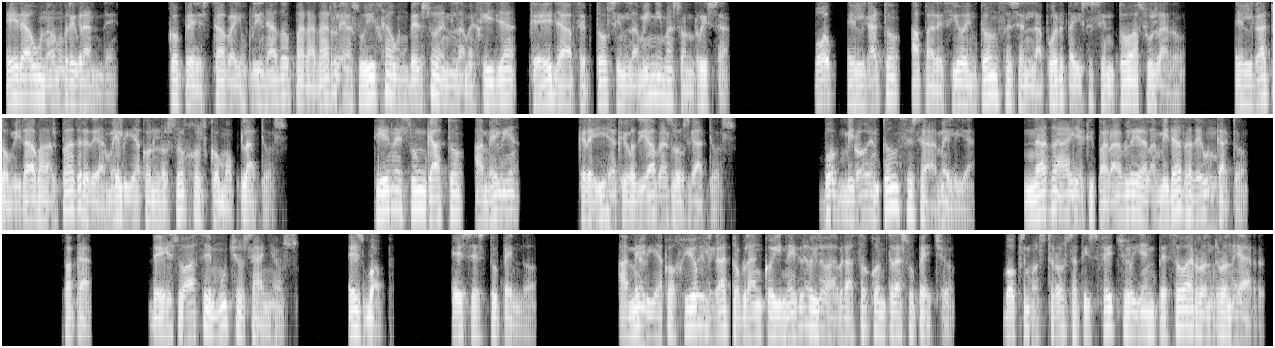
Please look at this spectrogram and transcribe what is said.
Era un hombre grande. Cope estaba inclinado para darle a su hija un beso en la mejilla, que ella aceptó sin la mínima sonrisa. Bob, el gato, apareció entonces en la puerta y se sentó a su lado. El gato miraba al padre de Amelia con los ojos como platos. ¿Tienes un gato, Amelia? Creía que odiabas los gatos. Bob miró entonces a Amelia. Nada hay equiparable a la mirada de un gato. Papá. De eso hace muchos años. Es Bob. Es estupendo. Amelia cogió el gato blanco y negro y lo abrazó contra su pecho. Bob se mostró satisfecho y empezó a ronronear.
